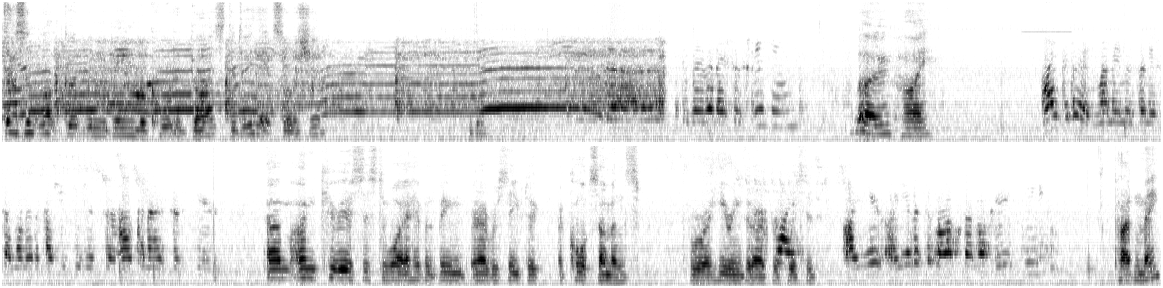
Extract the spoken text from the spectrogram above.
Doesn't look good when you're being recorded, guys, to do that sort of shit. Hello, hi. Hi, good day. My name is Vanessa, one of the prosecutors, sir. How can I assist you? Um, I'm curious as to why I haven't been uh, received a, a court summons for a hearing that I've requested. Are you, are you Mr. Mark? Pardon me?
